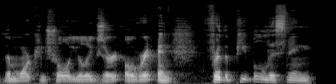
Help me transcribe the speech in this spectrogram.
the more control you'll exert over it and for the people listening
